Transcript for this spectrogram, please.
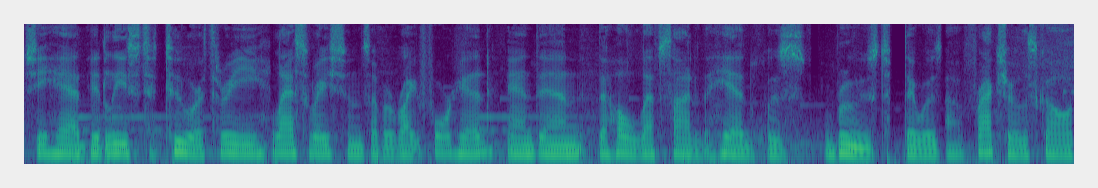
She had at least two or three lacerations of her right forehead, and then the whole left side of the head was bruised. There was a fracture of the skull.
